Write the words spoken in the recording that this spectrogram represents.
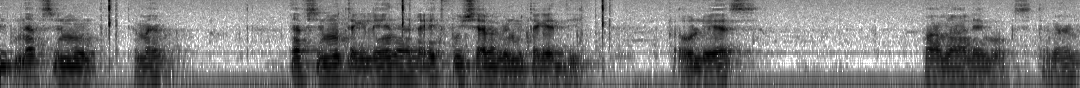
لقيت نفس المنتج تمام؟ نفس المنتج اللي هنا لقيت فيه شبه من المنتجات دي. أقول له yes وأعمل عليه box تمام؟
